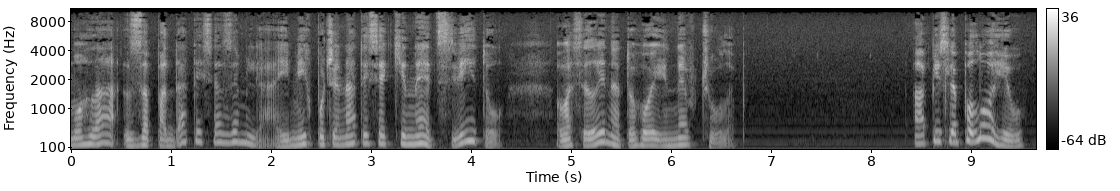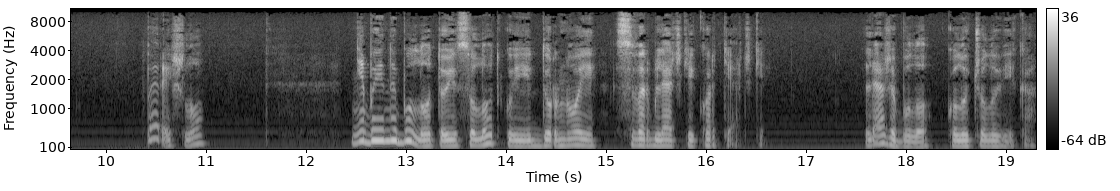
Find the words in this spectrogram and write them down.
могла западатися земля і міг починатися кінець світу, Василина того і не вчула б. А після пологів перейшло. Ніби й не було тої солодкої, дурної сверблячки кортячки. Ляже було коло чоловіка.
